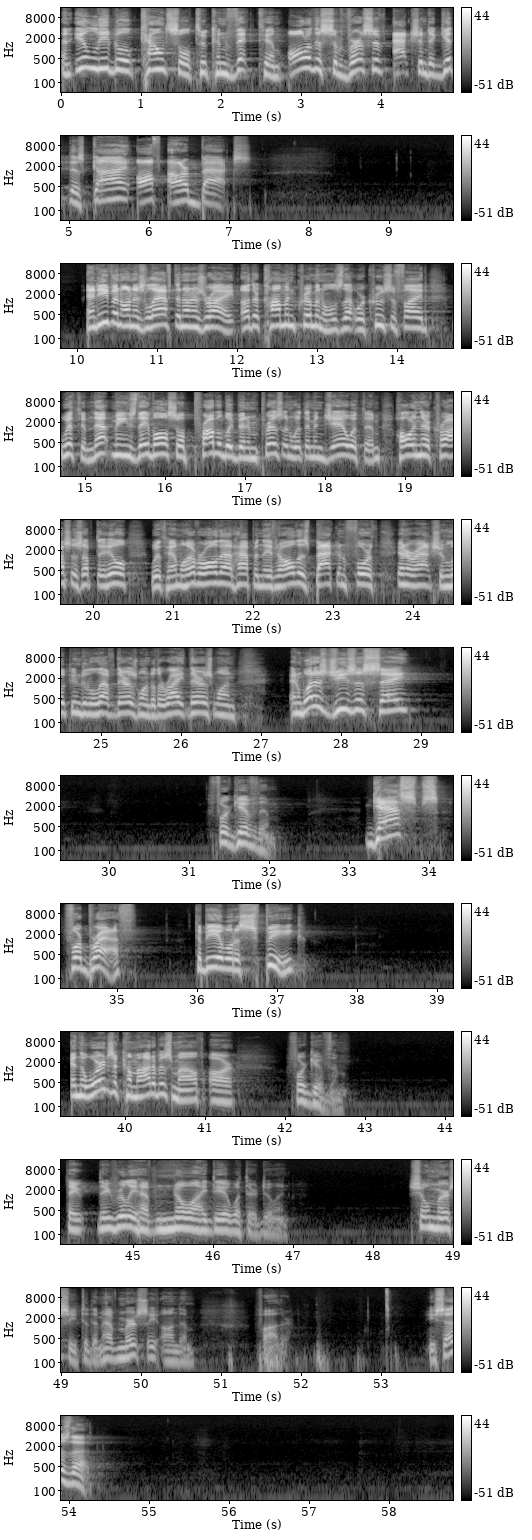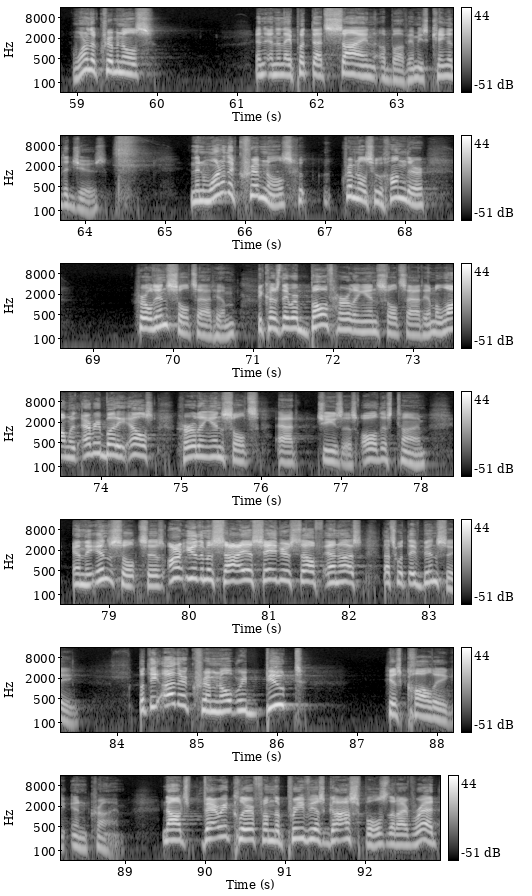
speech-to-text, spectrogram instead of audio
an illegal council to convict him, all of this subversive action to get this guy off our backs. And even on his left and on his right, other common criminals that were crucified with him. That means they've also probably been in prison with him, in jail with him, hauling their crosses up the hill with him. However, all that happened, they've had all this back and forth interaction, looking to the left, there's one, to the right, there's one. And what does Jesus say? Forgive them. Gasps for breath to be able to speak and the words that come out of his mouth are, forgive them. They, they really have no idea what they're doing. Show mercy to them. Have mercy on them, Father. He says that. One of the criminals, and, and then they put that sign above him. He's king of the Jews. And then one of the criminals who, criminals who hung there hurled insults at him because they were both hurling insults at him, along with everybody else hurling insults at Jesus all this time. And the insult says, Aren't you the Messiah? Save yourself and us. That's what they've been saying. But the other criminal rebuked his colleague in crime. Now, it's very clear from the previous Gospels that I've read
